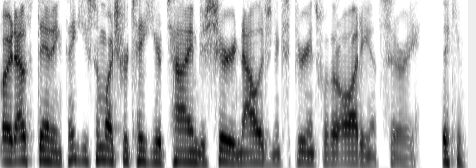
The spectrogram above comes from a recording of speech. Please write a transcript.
All right, outstanding. Thank you so much for taking your time to share your knowledge and experience with our audience, Sarry. Thank you.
